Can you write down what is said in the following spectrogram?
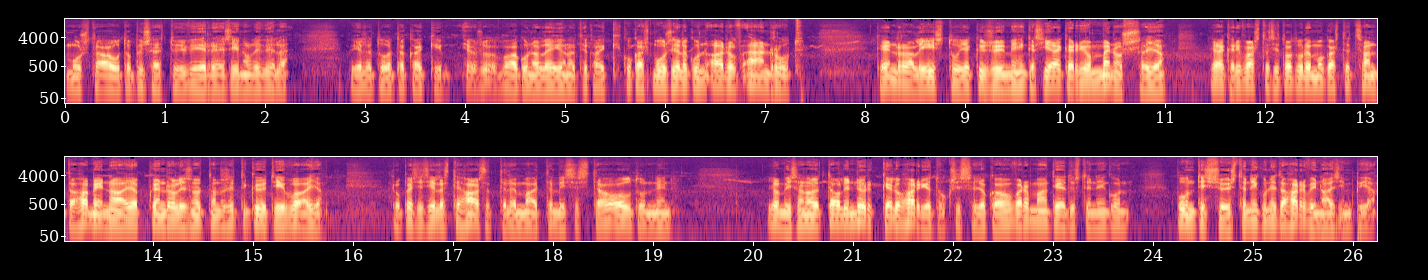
musta auto pysähtyi viereen. Siinä oli vielä, vielä tuota kaikki vaakunaleijonat ja kaikki. Kukas muu siellä kuin Adolf Ehrnrooth. Kenraali istui ja kysyi, mihinkäs jääkäri on menossa ja Jääkäri vastasi totuudenmukaisesti, että Santa Haminaa ja kenraali sanoi, että no sitten kyytiin vaan ja rupesi siellä sitten haastattelemaan, että missä sitä on oltu, niin Jomi sanoi, että oli nyrkkeilyharjoituksissa, joka on varmaan tietysti niin kuin puntissyistä niin kuin niitä harvinaisimpia.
